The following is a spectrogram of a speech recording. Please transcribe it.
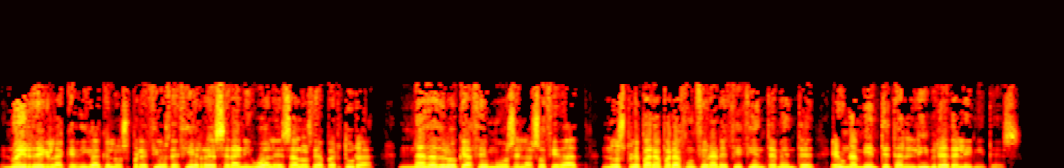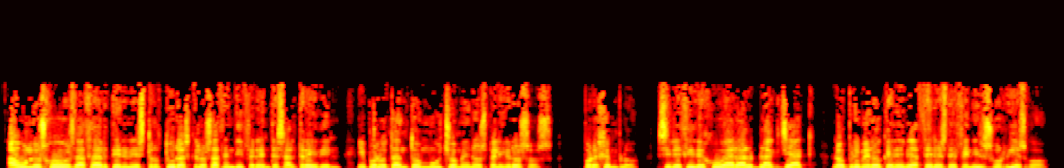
No hay regla que diga que los precios de cierre serán iguales a los de apertura. Nada de lo que hacemos en la sociedad nos prepara para funcionar eficientemente en un ambiente tan libre de límites. Aún los juegos de azar tienen estructuras que los hacen diferentes al trading y por lo tanto mucho menos peligrosos. Por ejemplo, si decide jugar al blackjack, lo primero que debe hacer es definir su riesgo.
